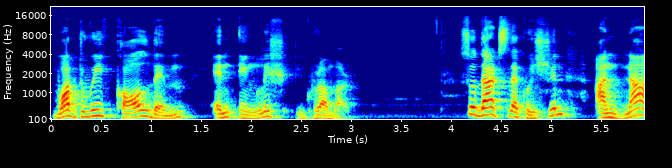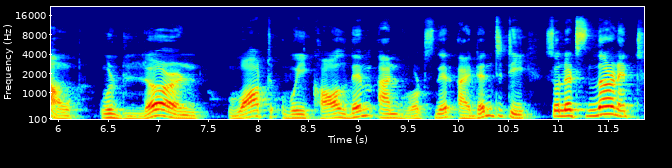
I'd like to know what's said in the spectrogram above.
What do we call them in English grammar? So that's the question and now we'd learn what we call them and what's their identity. So let's learn it.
